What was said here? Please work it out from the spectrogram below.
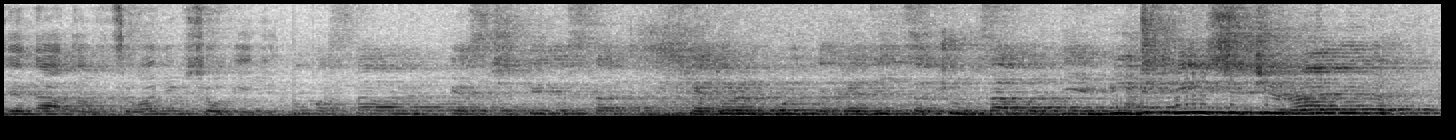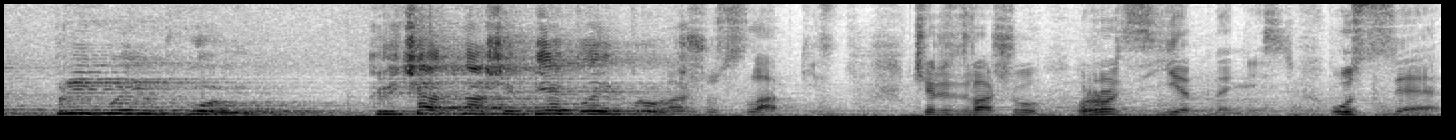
для натовцев, они все видят. Мы поставим С-400, который будет находиться чуть западнее Ми. Тысячи раненых прибыли в Гомель. кричат наши беглые и прочее. вашу слабкість, Через вашу роз'єднаність. Усе,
